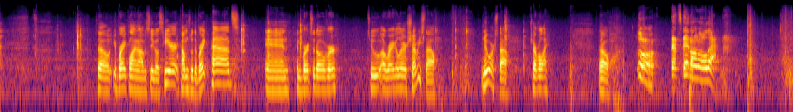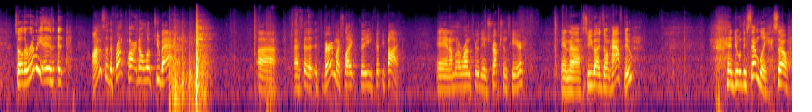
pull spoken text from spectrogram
So your brake line obviously goes here. It comes with the brake pads and converts it over to a regular Chevy style, newer style Chevrolet. So, ugh, that's it on all that. So there really is, it, honestly, the front part don't look too bad. Uh, I said it's very much like the 55 and I'm going to run through the instructions here and uh, so you guys don't have to and do the assembly. So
